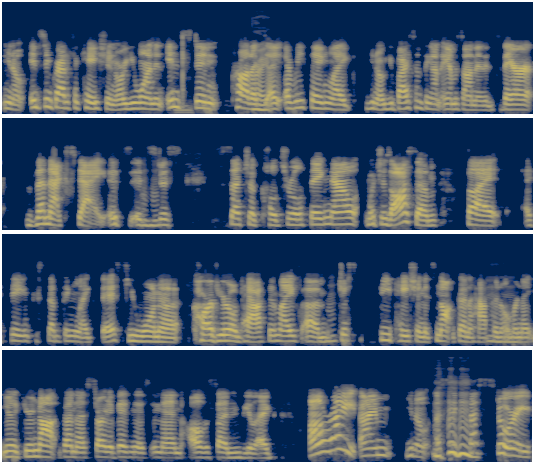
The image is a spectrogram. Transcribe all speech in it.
you know instant gratification or you want an instant product right. I, everything like you know you buy something on amazon and it's there the next day it's it's mm-hmm. just such a cultural thing now which is awesome but i think something like this you want to carve your own path in life um, mm-hmm. just be patient it's not going to happen mm-hmm. overnight you're like you're not going to start a business and then all of a sudden be like all right, I'm, you know, a success story.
